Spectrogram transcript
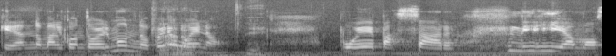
quedando mal con todo el mundo. Pero Claro. bueno, Eh. puede pasar, diríamos.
